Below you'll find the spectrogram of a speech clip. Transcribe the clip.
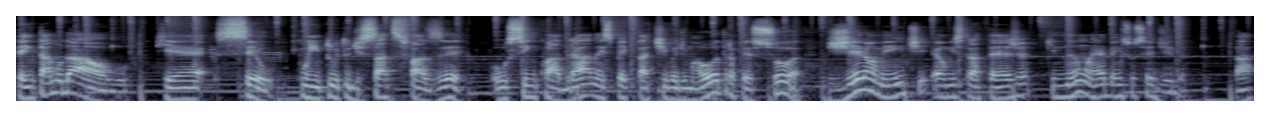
tentar mudar algo que é seu com o intuito de satisfazer ou se enquadrar na expectativa de uma outra pessoa, geralmente é uma estratégia que não é bem sucedida, tá?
